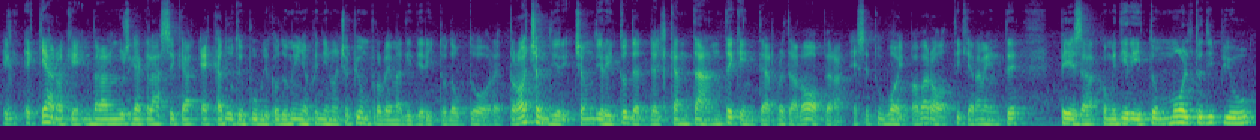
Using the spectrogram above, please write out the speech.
È chiaro che il brano di musica classica è caduto in pubblico dominio, quindi non c'è più un problema di diritto d'autore, però c'è un, dir un, diritto del, del cantante che interpreta l'opera e se tu vuoi Pavarotti chiaramente pesa come diritto molto di più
